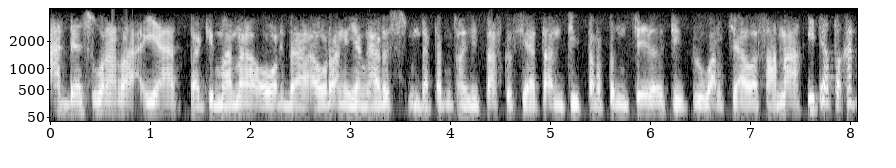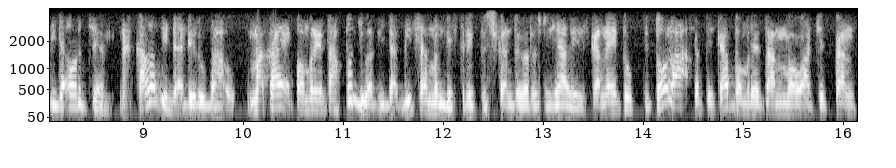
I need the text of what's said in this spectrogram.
ada suara rakyat bagaimana orang yang harus mendapat fasilitas kesehatan di terpencil di luar Jawa sana, itu apakah tidak urgent? Nah kalau tidak dirubah, maka pemerintah pun juga tidak bisa mendistribusikan dokter spesialis. Karena itu ditolak ketika pemerintah mewajibkan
